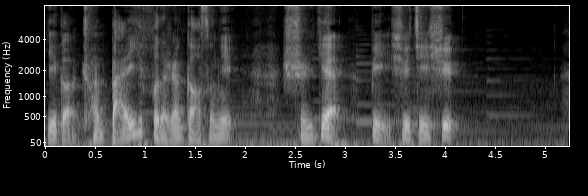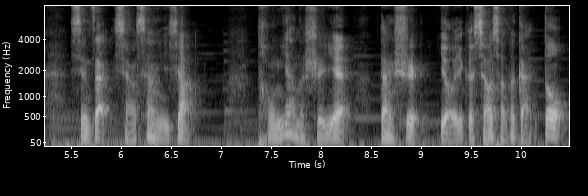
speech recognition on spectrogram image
一个穿白衣服的人告诉你，实验必须继续。现在想象一下，同样的实验，但是有一个小小的改动。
